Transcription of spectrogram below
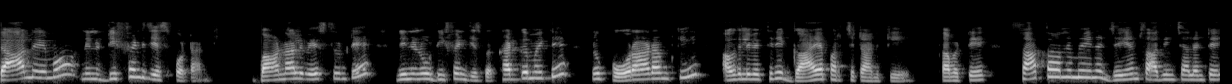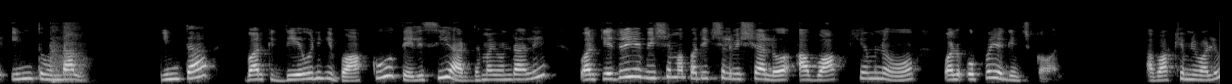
డాలేమో నిన్ను డిఫెండ్ చేసుకోవటానికి బాణాలు వేస్తుంటే నిన్ను నువ్వు డిఫెండ్ చేసుకో. ఖడ్గం అయితే నువ్వు పోరాడానికి అవతలి వ్యక్తిని గాయపరచటానికి. కాబట్టి సాతానమైన జయం సాధించాలంటే ఇంత ఉండాలి. ఇంత వారికి దేవునికి వాక్కు తెలిసి అర్థమై ఉండాలి. వారికి ఎదురయ్యే విషమ పరీక్షల విషయాల్లో ఆ వాక్యంను వాళ్ళు ఉపయోగించుకోవాలి. ఆ వాక్యంని వాళ్ళు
